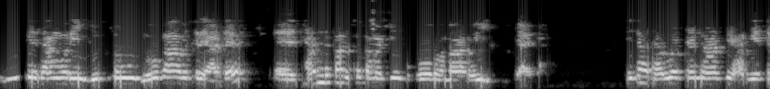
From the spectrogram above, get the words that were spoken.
නිත්‍ය සංවරයෙන් යුක්ත වූ යෝගාවචරයට ඡන්ද පරිසකම කියන කොහොම මාරුයි යයි. ඒක ධර්මචර්යාන්තයේ හරියට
